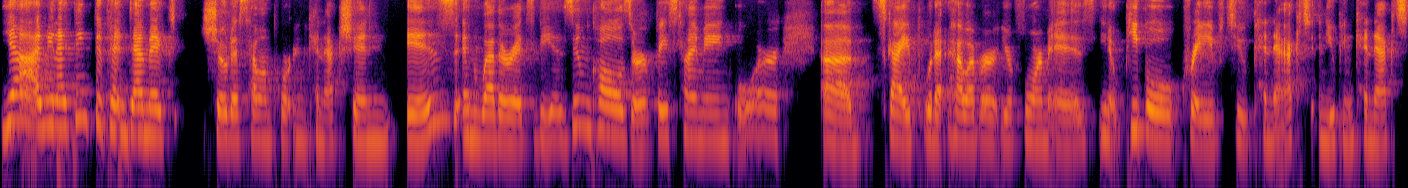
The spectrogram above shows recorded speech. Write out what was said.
Yeah, I mean, I think the pandemic showed us how important connection is and whether it's via zoom calls or facetiming or uh, skype whatever however your form is you know people crave to connect and you can connect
